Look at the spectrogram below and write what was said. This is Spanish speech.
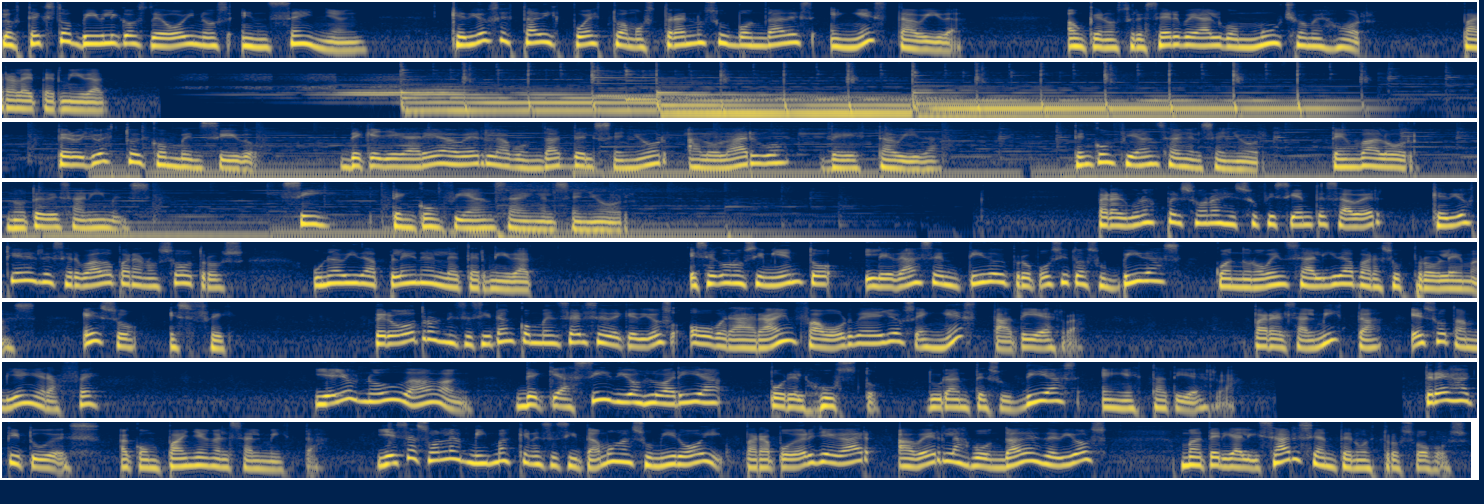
Los textos bíblicos de hoy nos enseñan que Dios está dispuesto a mostrarnos sus bondades en esta vida, aunque nos reserve algo mucho mejor para la eternidad. Pero yo estoy convencido de que llegaré a ver la bondad del Señor a lo largo de esta vida. Ten confianza en el Señor, ten valor, no te desanimes. Sí, ten confianza en el Señor. Para algunas personas es suficiente saber que Dios tiene reservado para nosotros una vida plena en la eternidad. Ese conocimiento le da sentido y propósito a sus vidas cuando no ven salida para sus problemas. Eso es fe. Pero otros necesitan convencerse de que Dios obrará en favor de ellos en esta tierra. Para el salmista, eso también era fe. Y ellos no dudaban de que así Dios lo haría por el justo durante sus días en esta tierra. Tres actitudes acompañan al salmista. Y esas son las mismas que necesitamos asumir hoy para poder llegar a ver las bondades de Dios materializarse ante nuestros ojos.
